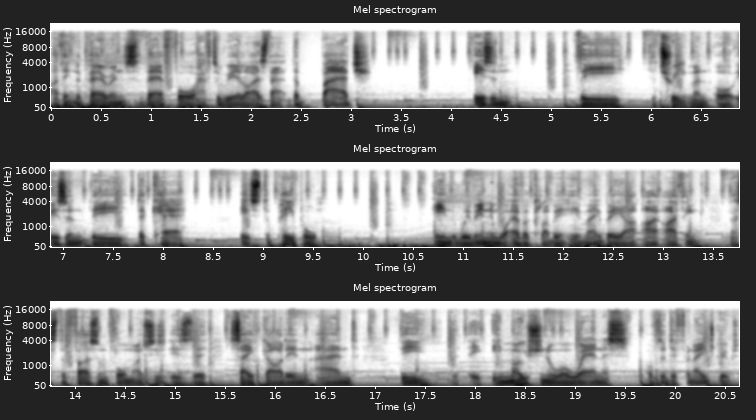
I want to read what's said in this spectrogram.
I think the parents therefore have to realise that the badge isn't the the treatment or isn't the the care. It's the people in within whatever club it, it may be. I, I, I think that's the first and foremost is, is the safeguarding and the, the emotional awareness of the different age groups.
